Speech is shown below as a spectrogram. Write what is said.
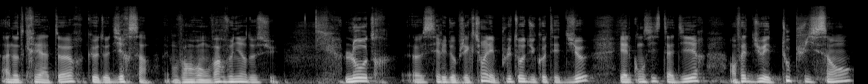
à notre Créateur que de dire ça. on va, on va revenir dessus. L'autre euh, série d'objections, elle est plutôt du côté de Dieu, et elle consiste à dire, en fait, Dieu est tout puissant,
